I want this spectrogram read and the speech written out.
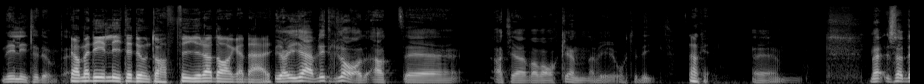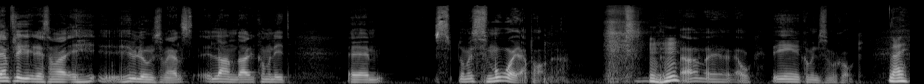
Det är lite dumt. Där. Ja, men det är lite dumt att ha fyra dagar där. Jag är jävligt glad att, eh, att jag var vaken när vi åkte dit. Okej. Eh, men, så den flygresan var hu- hur lugn som helst, landar, kommer dit. Eh, de är små japanerna. Ja, men, ja, det kommer inte som en chock. Nej.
